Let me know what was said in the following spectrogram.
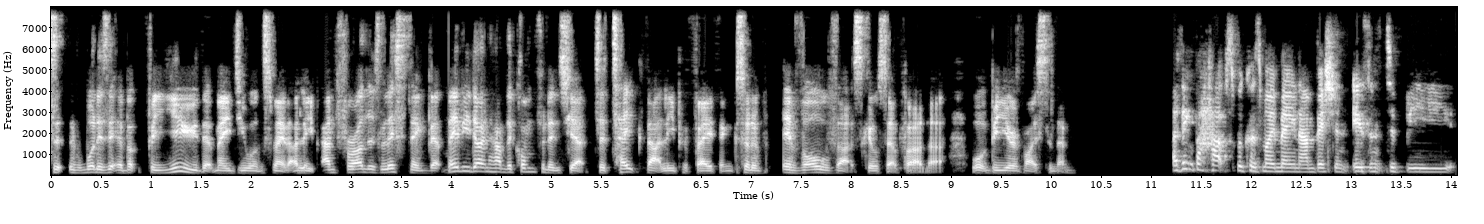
to, what is it about for you that made you want to make that leap? And for others listening that maybe you don't have the confidence yet to take that leap of faith and sort of evolve that skill set further, what would be your advice to them? I think perhaps because my main ambition isn't to be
